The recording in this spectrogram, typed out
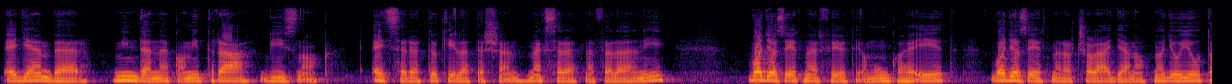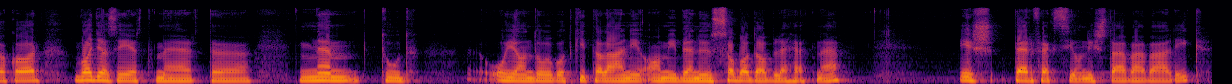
egy ember mindennek, amit rá bíznak, egyszerre tökéletesen meg szeretne felelni, vagy azért, mert félti a munkahelyét, vagy azért, mert a családjának nagyon jót akar, vagy azért, mert nem tud olyan dolgot kitalálni, amiben ő szabadabb lehetne, és perfekcionistává válik,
